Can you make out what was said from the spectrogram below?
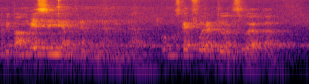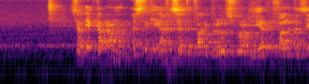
moenie bang wees nie en en en um, kom ons kyk vorentoe en so uh, So ek daarom 'n stukkie ingesit het waar die broers voor hom neergeval het en sê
